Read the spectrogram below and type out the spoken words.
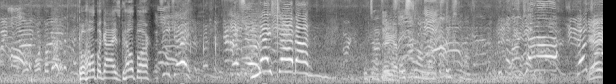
Come on, go. Go help her, guys. Help her. It's you, Jay. Pressure. Nice job, Ad. There you go. Stay strong, right? Stay strong. Come on, Jenna. Go, Jenna.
